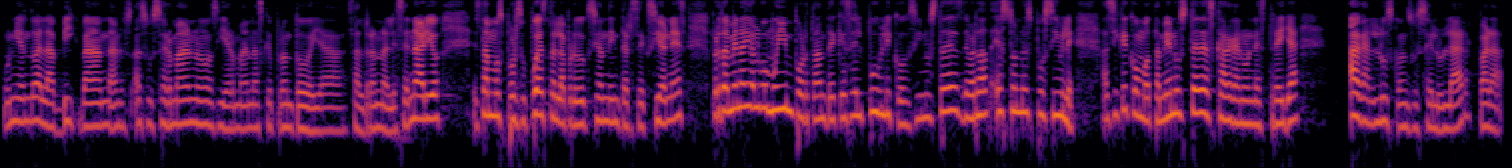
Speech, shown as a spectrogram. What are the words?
uniendo a la Big Band, a, sus hermanos y hermanas que pronto ya saldrán al escenario. Estamos, por supuesto, en la producción de Intersecciones, pero también hay algo muy importante que es el público. Sin ustedes, de verdad, esto no es posible. Así que como también ustedes cargan una estrella, hagan luz con su celular para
